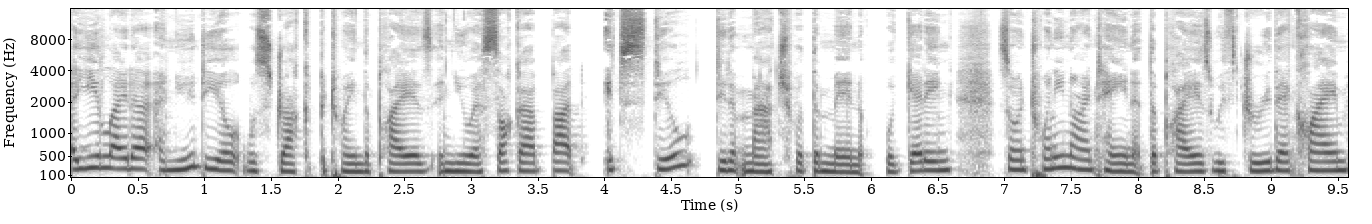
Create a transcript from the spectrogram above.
A year later, a new deal was struck between the players and US soccer, but it still didn't match what the men were getting. So in 2019, the players withdrew their claim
